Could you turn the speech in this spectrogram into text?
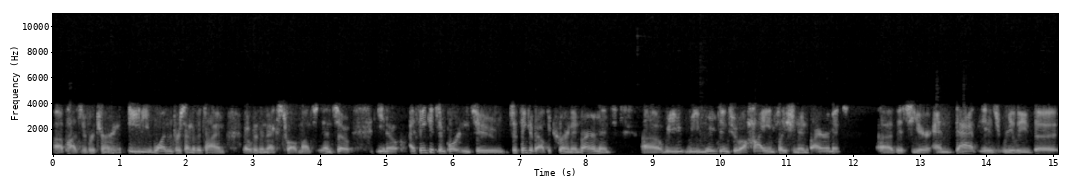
a positive return 81% of the time over the next 12 months. And so, you know, I think it's important to, to think about the current environment. Uh, we, we moved into a high inflation environment. uh, this year, and that is really the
